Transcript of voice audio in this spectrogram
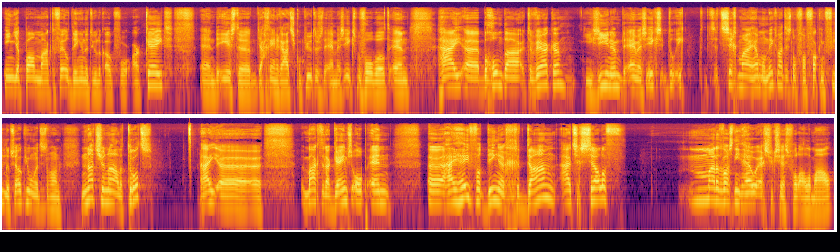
In Japan maakte veel dingen natuurlijk ook voor arcade. En de eerste ja, generatie computers, de MSX bijvoorbeeld. En hij uh, begon daar te werken. Hier zie je hem, de MSX. Ik bedoel, ik, het zegt maar helemaal niks, maar het is nog van fucking Philips ook, jongen. Het is gewoon nationale trots. Hij uh, maakte daar games op en hij heeft wat dingen gedaan uit zichzelf maar dat was niet heel erg succesvol allemaal.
